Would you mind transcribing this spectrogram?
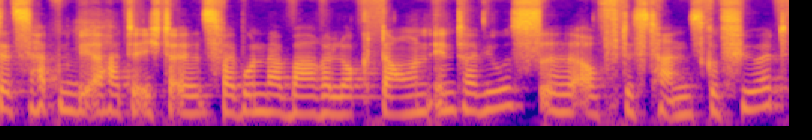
Jetzt hatten wir, hatte ich äh, zwei wunderbare Lockdown-Interviews äh, auf Distanz geführt.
